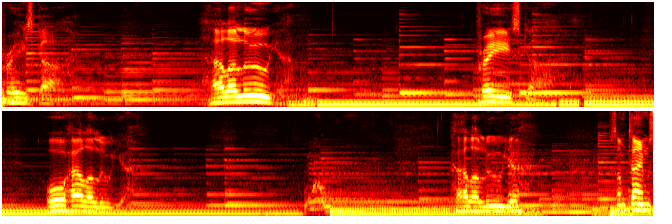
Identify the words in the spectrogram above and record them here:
Praise God. Hallelujah. Praise God. Oh, hallelujah. Hallelujah. Sometimes,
